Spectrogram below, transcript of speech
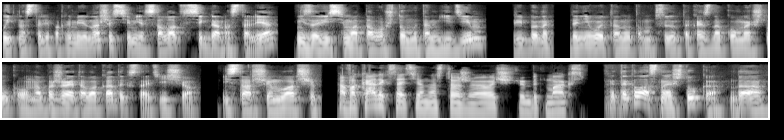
быть на столе. По крайней мере, в нашей семье салат всегда на столе, независимо от того, что мы там едим. Ребенок, для него это, ну, там, абсолютно такая знакомая штука. Он обожает авокадо, кстати, еще. И старший, и младший. Авокадо, кстати, у нас тоже очень любит Макс. Это классная штука, да.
